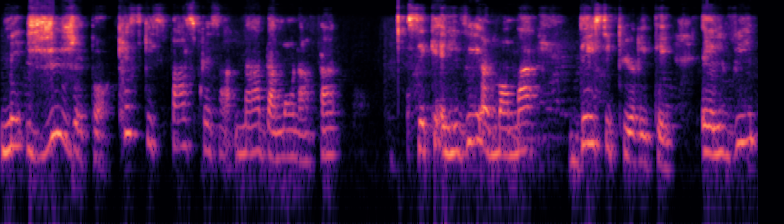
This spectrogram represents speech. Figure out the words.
mais jugez pas. Qu'est-ce qui se passe présentement dans mon enfant? c'est qu'elle vit un moment d'insécurité. Elle vit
